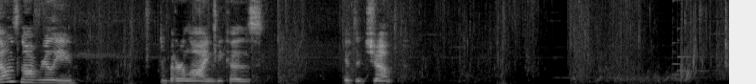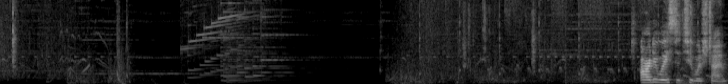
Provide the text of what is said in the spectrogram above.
That one's not really a better line because you have to jump. Already wasted too much time.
